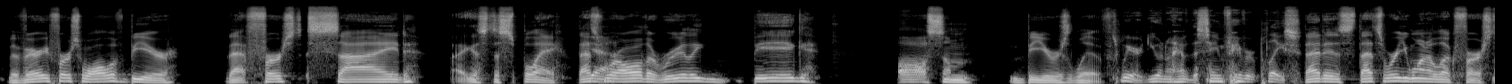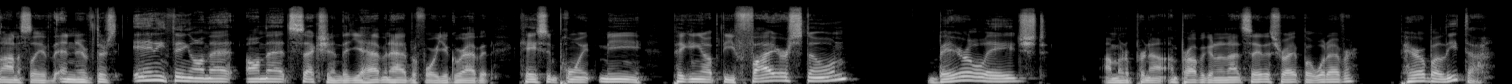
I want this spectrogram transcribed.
the very first wall of beer, that first side, I guess, display, that's Yeah. where all the really big, awesome beers live. It's weird. You and I have the same favorite place. That is that's where you want to look first, honestly. And if there's anything on that on that section that you haven't had before, you grab it. Case in point, me picking up the Firestone barrel aged. I'm gonna pronounce. I'm probably gonna not say this right, but whatever. Parabolita.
